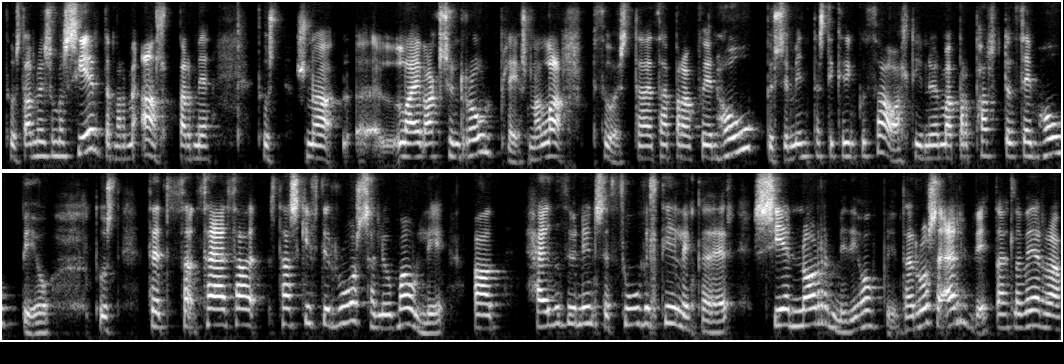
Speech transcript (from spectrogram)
Þú veist, alveg og maður sér þetta bara með allt, bara með, þú veist, svona uh, live action roleplay, svona larp, þú veist, það, það er bara hverjum hópur sem myndast í kringu þá, allt í nú er maður bara partur af þeim hópi og, þú veist, það, það, það skiptir rosalega máli að hegðuninn sem þú vil tilenga þér sé normið í hópin, það er rosa erfitt að ætla að vera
